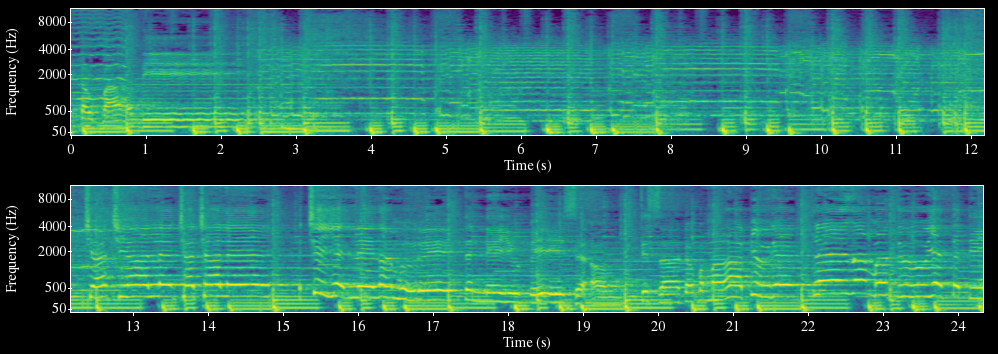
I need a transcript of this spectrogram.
ငါအရက်တော့ပါသည်ချာချာလဲချာချာလဲအချစ်ရဲ့လေသမှုတွေတနေယူပေးစအောင်တစ္ဆာတော့ပမာပြုတယ်လဲသမသူရဲ့တတိ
